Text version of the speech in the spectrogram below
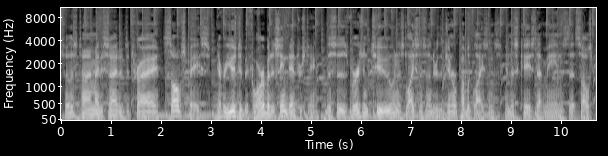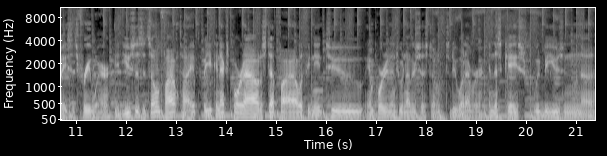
So this time I decided to try SolveSpace. Never used it before, but it seemed interesting. This is version 2 and it's licensed under the General Public License. In this case, that means that SolveSpace is freeware. It uses its own file type, but you can export out a step file if you need to import it into another system to do whatever. In this case, we'd be using uh,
